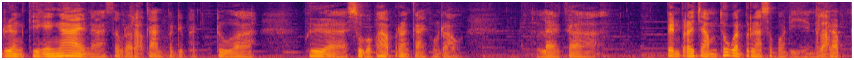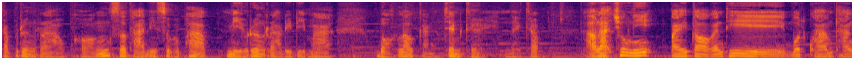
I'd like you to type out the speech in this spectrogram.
เรื่องที่ง่ายๆนะสำหรับครับการปฏิบัติตัวเพื่อสุขภาพร่างกายของเรา และก็ เป็นประจำทุกวันพฤหัสบดีนะครับ กับเรื่องราวของสถานีสุขภาพมีเรื่องราวดีๆมา บอกเล่ากันเช่นเคยนะครับเอาละช่วงนี้ไปต่อกันที่บทความทาง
